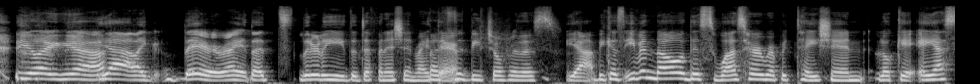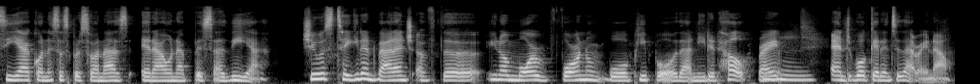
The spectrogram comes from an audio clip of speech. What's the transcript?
You're like, yeah. yeah, like there, right? That's literally the definition right That's there. the dicho for this. yeah, because even though this was her reputation, lo que ella hacía con esas personas era una pesadilla. She was taking advantage of the, you know, more vulnerable people that needed help, right? Mm-hmm. And we'll get into that right now.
